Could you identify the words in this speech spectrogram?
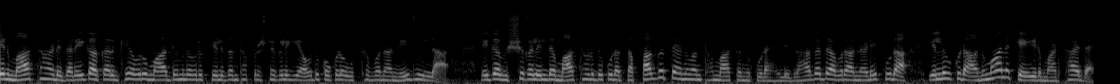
ಏನು ಮಾತನಾಡಿದ್ದಾರೆ? ಈಗ ಖರ್ಗೆ ಅವರು ಮಾಧ್ಯಮದವರು ಕೇಳಿದಂತಹ ಪ್ರಶ್ನೆಗಳಿಗೆ ಯಾವುದಕ್ಕೂ ಕೂಡ ಉತ್ತರವನ್ನ ನೀಡಲಿಲ್ಲ. ಈಗ ವಿಷಯಗಳಿಲ್ಲದೆ ಮಾತನಾಡೋದು ಕೂಡ ತಪ್ಪಾಗುತ್ತೆ ಅನ್ನುವಂಥ ಮಾತನ್ನು ಕೂಡ ಹೇಳಿದರು. ಹಾಗಾದ್ರೆ ಅವರ ನಡೆ ಕೂಡ ಎಲ್ಲವೂ ಕೂಡ ಅನುಮಾನಕ್ಕೆ ಈಡು ಮಾಡ್ತಾ ಇದೆ.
